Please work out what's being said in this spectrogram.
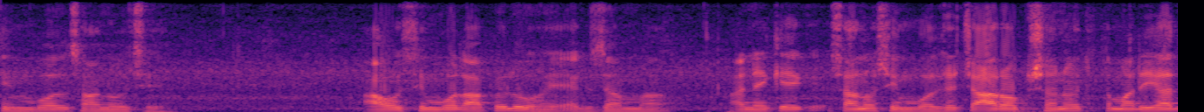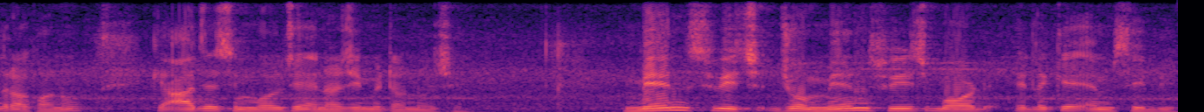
સિમ્બોલ શાનો છે, આવો સિમ્બોલ આપેલું હોય એક્ઝામમાં અને કે શાનો સિમ્બોલ છે, ચાર ઓપ્શન હોય તો તમારે યાદ રાખવાનું કે આ જે સિમ્બોલ છે, એનર્જી મીટરનો છે. મેઇન સ્વિચ, જો મેઇન સ્વિચ બોર્ડ એટલે કે એમસીબી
